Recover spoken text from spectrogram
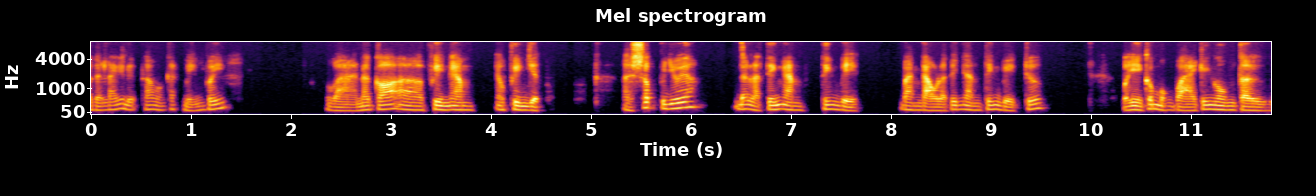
có thể lấy được đó một cách miễn phí. Và nó có uh, phiên âm ờ, phiên dịch ở shop ở dưới đó, đó là tiếng Anh tiếng Việt. Ban đầu là tiếng Anh tiếng Việt trước. Bởi vì có một vài cái ngôn từ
